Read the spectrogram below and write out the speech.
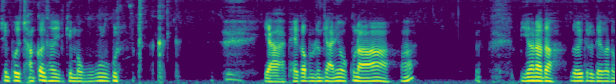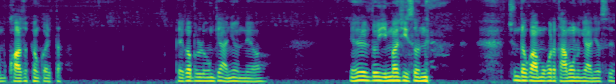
지금 벌써 잠깐 사이 이렇게 막 우글우글 야 배가 부른 게 아니었구나. 어? 미안하다. 너희들을 내가 너무 과소평가했다. 배가 불러온 게 아니었네요. 얘네들도 입맛이 있었네. 준다고 아무거나 다 먹는 게 아니었어요.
